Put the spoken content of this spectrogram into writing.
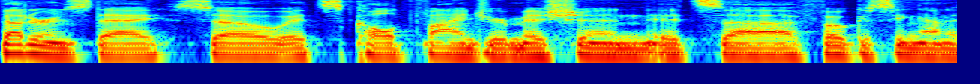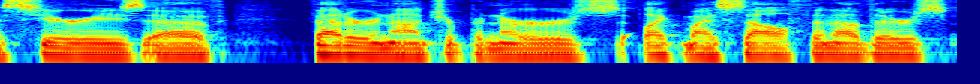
Veterans Day. So, it's called Find Your Mission. It's uh, focusing on a series of veteran entrepreneurs like myself and others.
